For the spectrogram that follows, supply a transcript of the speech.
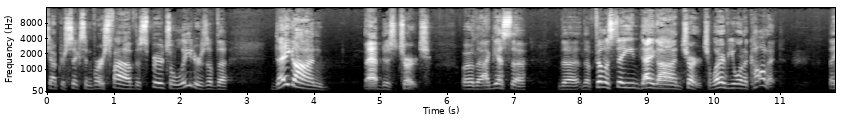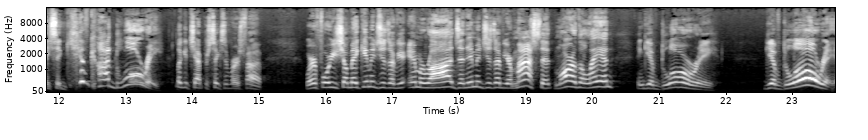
Chapter 6 and verse 5 the spiritual leaders of the Dagon Baptist Church, or the, I guess the, the, the Philistine Dagon Church, whatever you want to call it, they said, Give God glory. Look at chapter 6 and verse 5. Wherefore you shall make images of your emerods and images of your mice that mar the land and give glory. Give glory,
